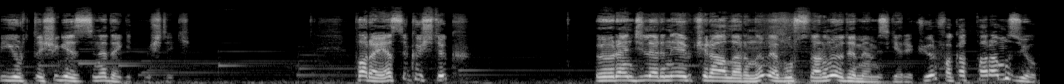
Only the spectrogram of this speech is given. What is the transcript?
Bir yurt dışı gezisine de gitmiştik. Paraya sıkıştık öğrencilerin ev kiralarını ve burslarını ödememiz gerekiyor fakat paramız yok.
